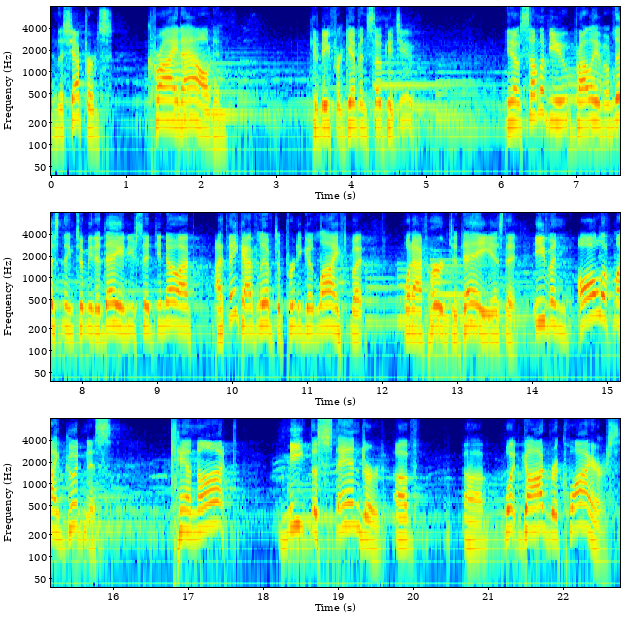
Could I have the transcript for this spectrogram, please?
And the shepherds cried out and could be forgiven, so could you. You know, some of you probably are listening to me today and you said, you know, I've, I think I've lived a pretty good life, but what I've heard today is that even all of my goodness cannot meet the standard of uh, what God requires.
